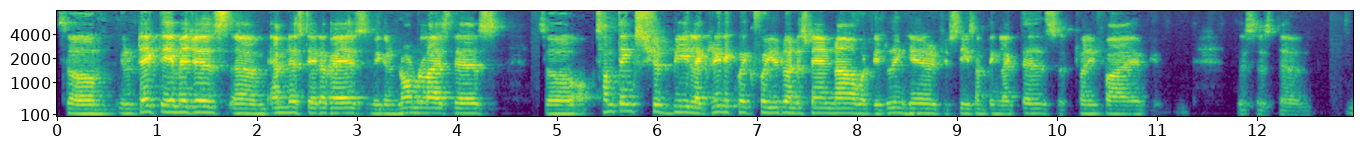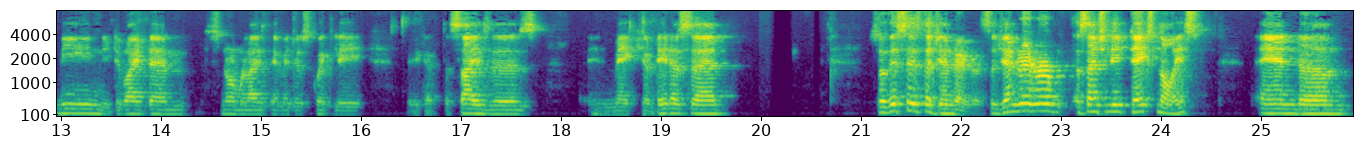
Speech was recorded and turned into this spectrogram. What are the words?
So you know, take the images, um, MNIST database, we can normalize this. So some things should be like really quick for you to understand now what we're doing here. If you see something like this, 25, this is the mean, you divide them, just normalize the images quickly, you get the sizes, and make your data set. So this is the generator. So generator essentially takes noise and um,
